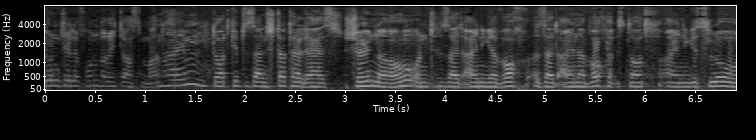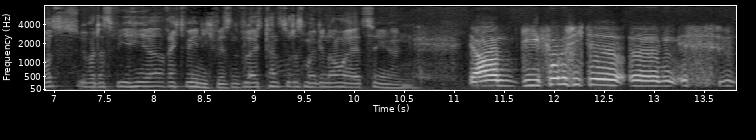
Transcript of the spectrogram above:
Nun Telefonbericht aus Mannheim. Dort gibt es einen Stadtteil, der heißt Schönau und seit, einiger Woche, seit einer Woche ist dort einiges los, über das wir hier recht wenig wissen. Vielleicht kannst du das mal genauer erzählen. Ja, die Vorgeschichte ähm, ist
